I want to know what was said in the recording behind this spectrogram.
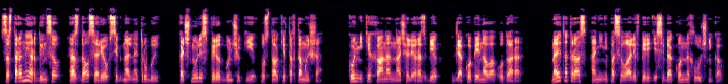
Со стороны ордынцев раздался рев сигнальной трубы. Качнулись вперед бунчуки у сталки Тахтамыша. Конники хана начали разбег для копейного удара. На этот раз они не посылали впереди себя конных лучников.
